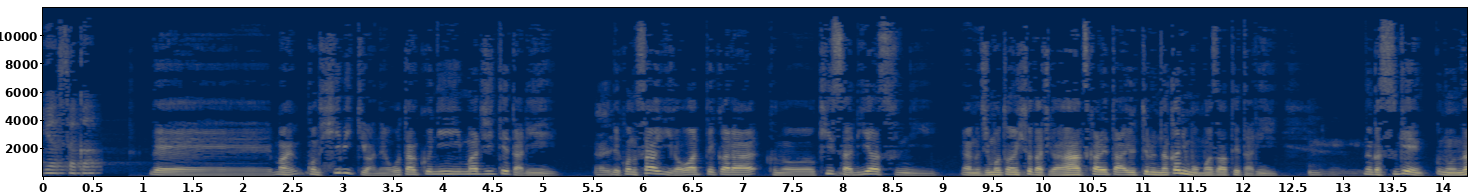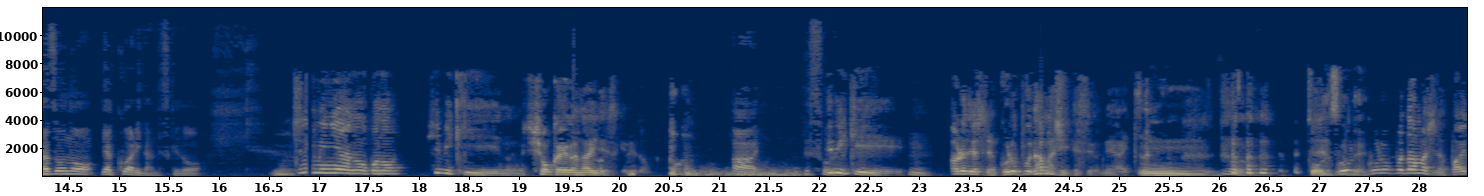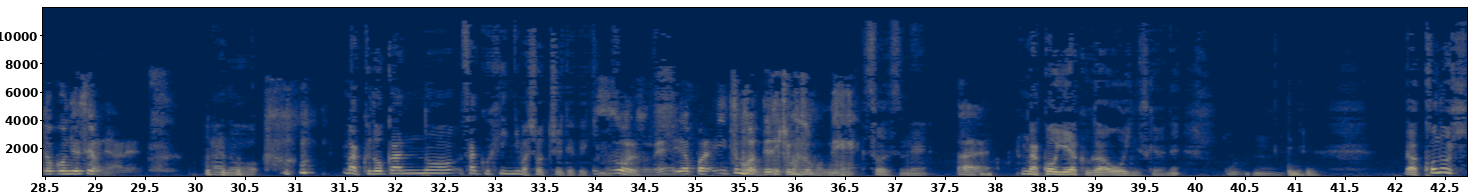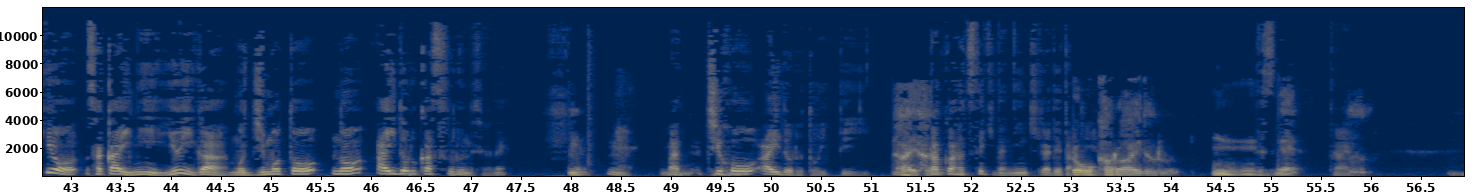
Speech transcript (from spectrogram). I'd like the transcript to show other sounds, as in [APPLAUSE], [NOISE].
いやさが。で、まあ、この響きはね、オタクに混じってたり、はいで、この騒ぎが終わってから、この、喫茶リアスに、あの、地元の人たちが、ああー、疲れた、言ってる中にも混ざってたり、うんうんうんなんかすげえ、この謎の役割なんですけど、うんちなみに、あの、この、響きの紹介がないですけれども。ああ、そう。響き、うん。あれですね、グループ魂ですよね、あいつ。うん。そうですよね。グルグループ魂のバイト君ですよね、あれ。あの、[LAUGHS] まあ、クドカンの作品にはしょっちゅう出てきます、そうですね。やっぱり、いつも出てきますもんね。そうですね。はい。まあ、こういう役が多いんですけどね。うん。だからこの日を境に、ユイがもう地元のアイドル化するんですよね。うん。うん。まあ、地方アイドルと言っていい。はいはい。爆発的な人気が出たローカルアイドルうんうんで。すね。ね。はい。うん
